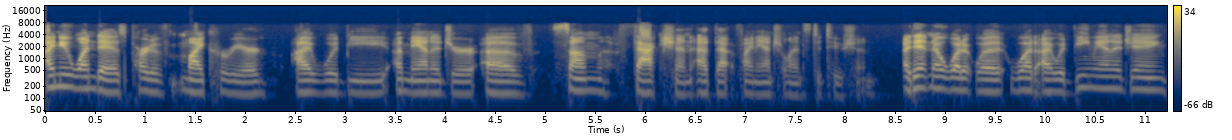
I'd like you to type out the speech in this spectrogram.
I knew one day, as part of my career, I would be a manager of some faction at that financial institution. I didn't know what it was, what I would be managing.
